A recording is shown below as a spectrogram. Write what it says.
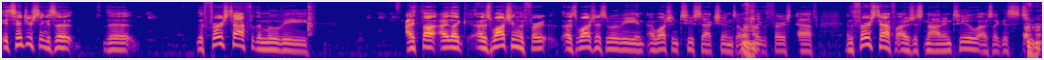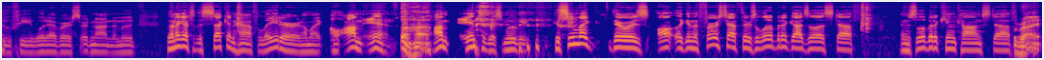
it's interesting because the the the first half of the movie, I thought I like I was watching the first I was watching this movie and I watched in two sections. I watched uh-huh. like the first half, and the first half I was just not into. I was like, this is too goofy, whatever, sort of not in the mood. But Then I got to the second half later, and I'm like, oh, I'm in. Uh huh. I'm into this movie it seemed like there was all like in the first half there's a little bit of Godzilla stuff and there's a little bit of King Kong stuff, Right.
